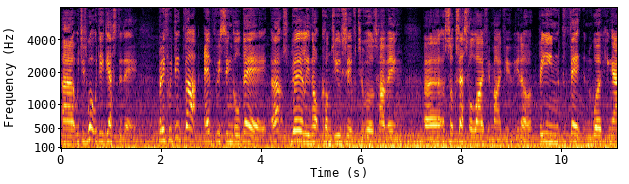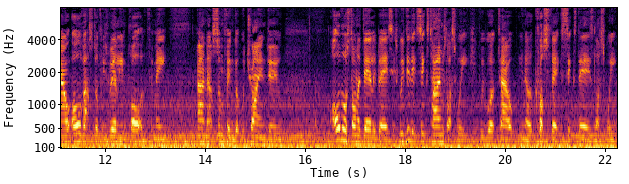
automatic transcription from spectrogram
Uh, which is what we did yesterday. But if we did that every single day, that's really not conducive to us having uh, a successful life, in my view. You know, being fit and working out, all that stuff is really important for me, and that's something that we try and do almost on a daily basis. We did it six times last week. We worked out, you know, CrossFit six days last week.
